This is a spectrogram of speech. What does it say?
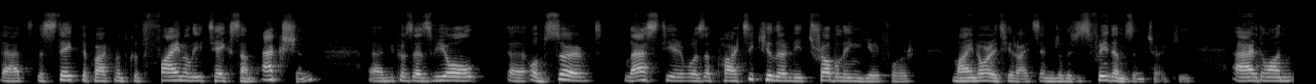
that the State Department could finally take some action uh, because as we all observed, last year was a particularly troubling year for minority rights and religious freedoms in Turkey. Erdogan uh,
